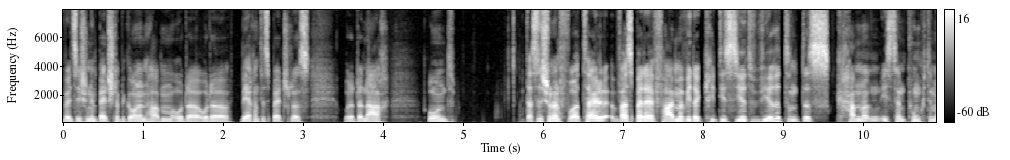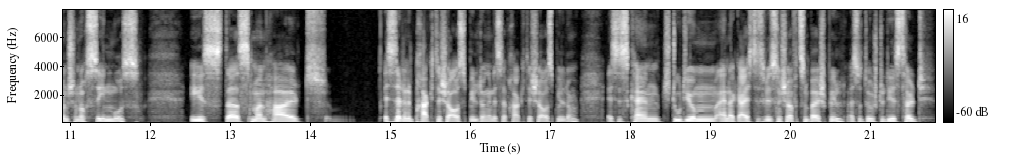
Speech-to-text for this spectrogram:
weil sie schon im Bachelor begonnen haben oder, oder während des Bachelors oder danach. Und das ist schon ein Vorteil. Was bei der FH immer wieder kritisiert wird, und das kann man, ist ein Punkt, den man schon noch sehen muss, ist, dass man halt es ist halt eine praktische Ausbildung, eine sehr praktische Ausbildung. Es ist kein Studium einer Geisteswissenschaft zum Beispiel. Also du studierst halt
